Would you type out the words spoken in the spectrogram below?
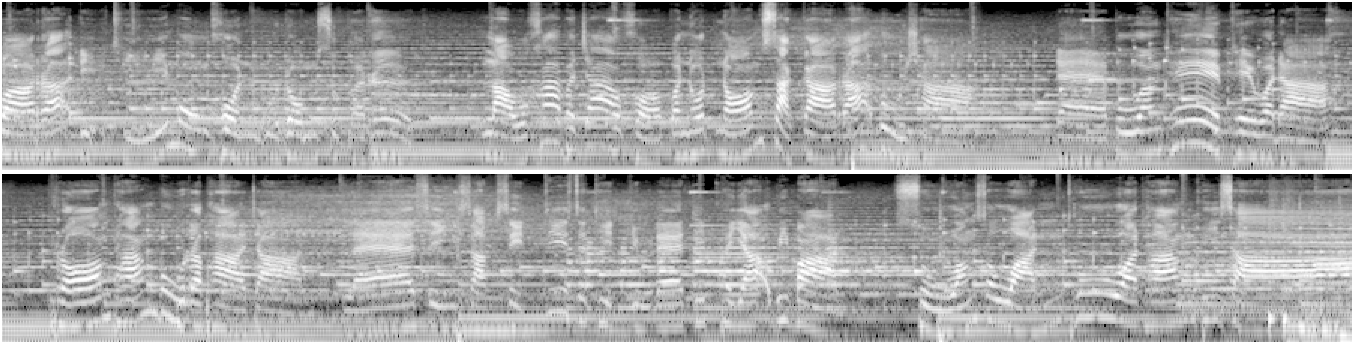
วาระดิถีมงคลอุดมสุภเริศเหล่าข้าพเจ้าขอประนดน้อมสักการะบูชา แด่ปวงเทพเทวดา พร้อมทั้งบูรพาจารย์ และสิ่งศักดิ์สิทธิ์ที่สถิตอยู่แดนทิพยวิบาล สวงสวรรค์ทั่วทั้งพิสาร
